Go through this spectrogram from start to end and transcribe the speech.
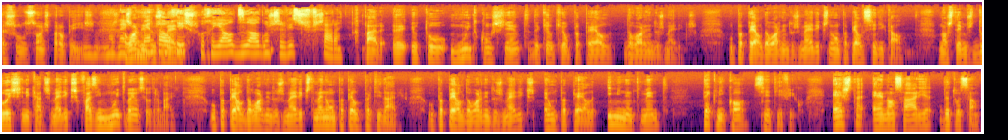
as soluções para o país. Uhum. Mas neste momento há médicos... o risco real de alguns serviços fecharem. Repare, eh, eu estou muito consciente daquilo que é o papel da Ordem dos Médicos. O papel da Ordem dos Médicos não é um papel sindical. Nós temos dois sindicatos médicos que fazem muito bem o seu trabalho. O papel da Ordem dos Médicos também não é um papel partidário. O papel da Ordem dos Médicos é um papel eminentemente técnico-científico. Esta é a nossa área de atuação.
